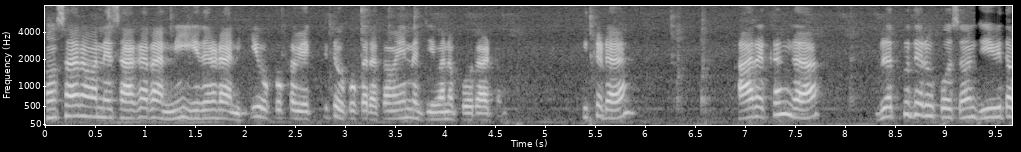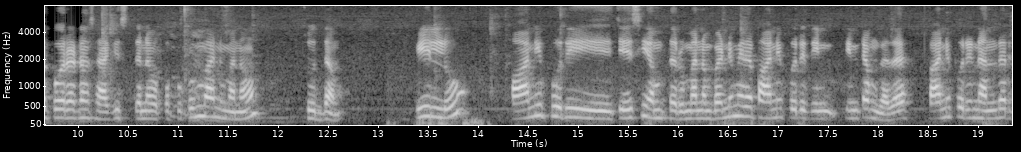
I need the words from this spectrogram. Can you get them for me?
సంసారం అనే సాగరాన్ని ఈదడానికి ఒక్కొక్క వ్యక్తికి ఒక్కొక్క రకమైన జీవన పోరాటం. ఇక్కడ ఆ రకంగా బ్రతుకు తెరువు కోసం జీవిత పోరాటం సాగిస్తున్న ఒక కుటుంబాన్ని మనం చూద్దాం. వీళ్ళు పానీపూరి చేసి అమ్ముతారు. మనం బండి మీద పానీపూరి తిన్ తింటాం కదా. పానీపూరిని అందరు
